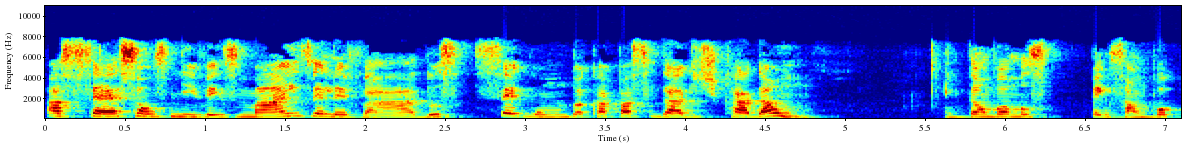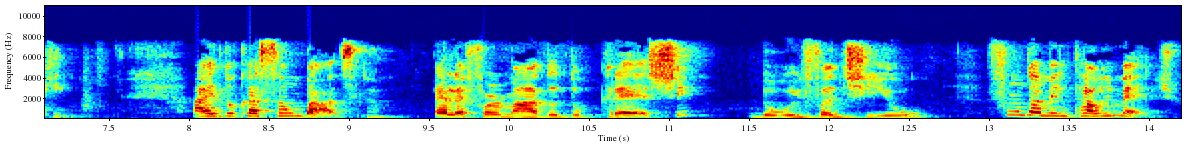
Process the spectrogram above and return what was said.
Acesso aos níveis mais elevados segundo a capacidade de cada um. Então vamos pensar um pouquinho. A educação básica, ela é formada do creche, do infantil, fundamental e médio.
